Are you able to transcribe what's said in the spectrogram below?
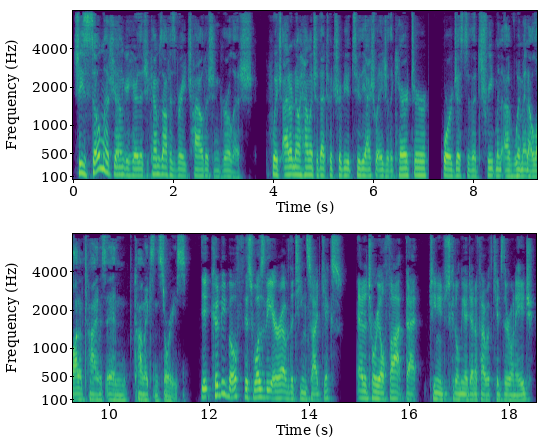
She's so much younger here that she comes off as very childish and girlish, which I don't know how much of that to attribute to the actual age of the character or just to the treatment of women a lot of times in comics and stories. It could be both. This was the era of the teen sidekicks. Editorial thought that teenagers could only identify with kids their own age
